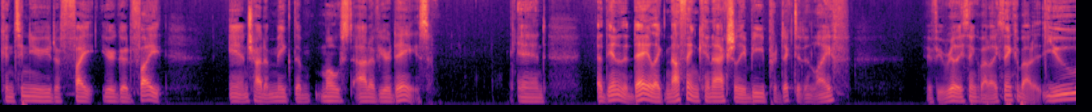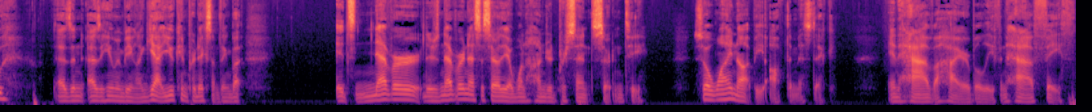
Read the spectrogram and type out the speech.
continue to fight your good fight and try to make the most out of your days. And at the end of the day, like nothing can actually be predicted in life. If you really think about it, like think about it. You as an as a human being, like yeah, you can predict something, but it's never there's never necessarily a 100% certainty. So why not be optimistic and have a higher belief and have faith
